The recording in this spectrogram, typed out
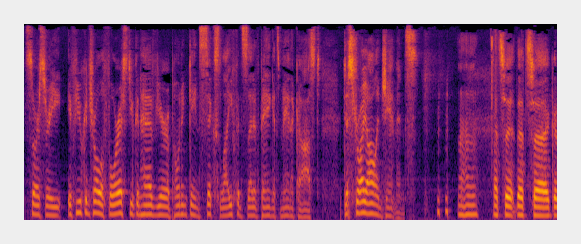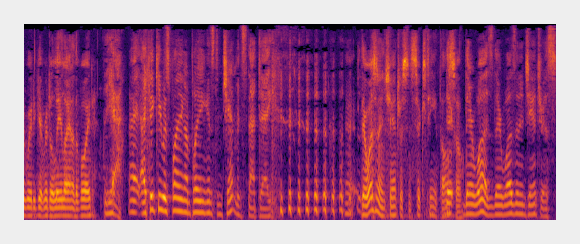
sorcery. If you control a forest, you can have your opponent gain six life instead of paying its mana cost. Destroy all enchantments. hmm That's a that's a good way to get rid of Leyline of the Void. Yeah, I, I think he was planning on playing against enchantments that day. There was an Enchantress in 16th also. there was, there was an enchantress,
